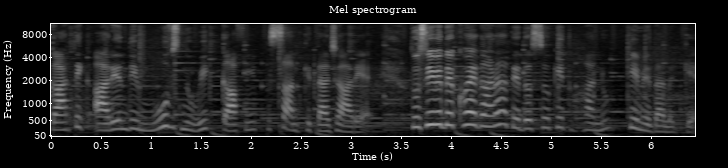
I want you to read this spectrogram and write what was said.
ਕਾਰਤਿਕ ਆਰੀਅਨ ਦੀ ਮੂਵਸ ਨੂੰ ਵੀ ਕਾਫੀ ਪਸੰਦ ਕੀਤਾ ਜਾ ਰਿਹਾ ਹੈ। ਤੁਸੀਂ ਵੀ ਦੇਖੋ ਇਹ ਗਾਣਾ ਤੇ ਦੱਸੋ ਕਿ ਤੁਹਾਨੂੰ ਕਿਵੇਂ ਦਾ ਲੱਗਿਆ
